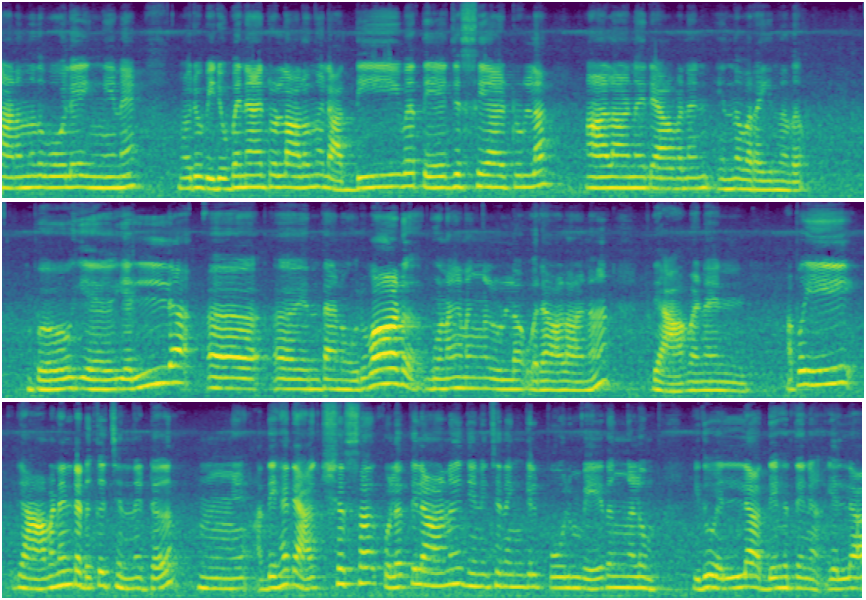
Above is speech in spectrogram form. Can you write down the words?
കാണുന്നത് പോലെ ഇങ്ങനെ ഒരു വിരൂപനായിട്ടുള്ള ആളൊന്നുമില്ല അതീവ തേജസ്വിയായിട്ടുള്ള ആളാണ് രാവണൻ എന്ന് പറയുന്നത്. അപ്പോൾ എല്ലാ എന്താണ് ഒരുപാട് ഗുണഗണങ്ങളുള്ള ഒരാളാണ് രാവണൻ. അപ്പോൾ ഈ രാവണന്റെ അടുക്ക് ചെന്നിട്ട് അദ്ദേഹം രാക്ഷസ കുലത്തിലാണ് ജനിച്ചതെങ്കിൽ പോലും വേദങ്ങളും ഇതും എല്ലാം അദ്ദേഹത്തിന് എല്ലാ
